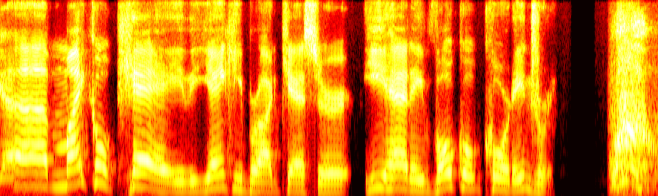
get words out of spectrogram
uh, Michael Kay, the Yankee broadcaster. He had a vocal cord injury. Wow.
